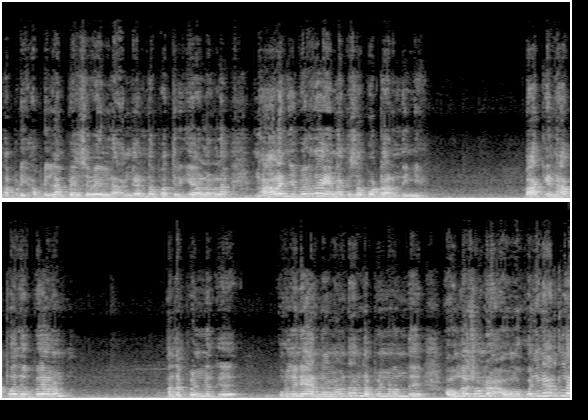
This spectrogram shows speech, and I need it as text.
அப்படி அப்படிலாம் பேசவே இல்லை. அங்கே இருந்த பத்திரிகையாளர்லாம் நாலஞ்சு பேர் தான் எனக்கு சப்போர்ட்டாக இருந்தீங்க. பாக்கி நாற்பது பேரும் அந்த பெண்ணுக்கு உறுதுணையாக இருந்ததுனால தான் அந்த பெண் வந்து அவங்க சொல்கிற அவங்க கொஞ்ச நேரத்தில்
